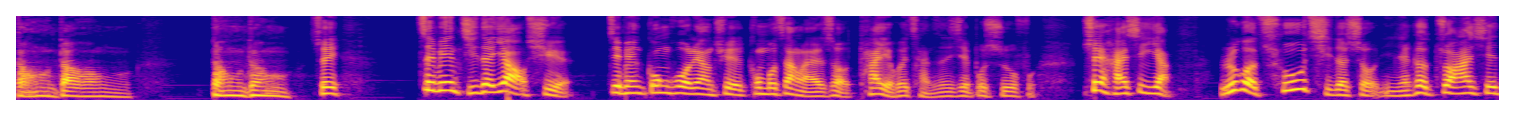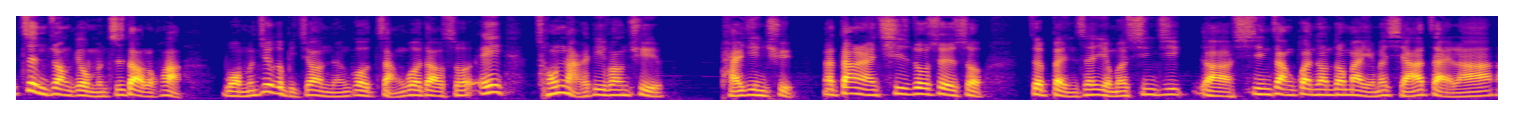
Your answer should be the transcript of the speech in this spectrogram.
咚咚咚咚，所以这边急着要血，这边供货量却供不上来的时候，她也会产生一些不舒服。所以还是一样，如果初期的时候你能够抓一些症状给我们知道的话，我们就会比较能够掌握到说，哎，从哪个地方去排进去。那当然七十多岁的时候。这本身有没有心肌啊？心脏冠状动脉有没有狭窄啦？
